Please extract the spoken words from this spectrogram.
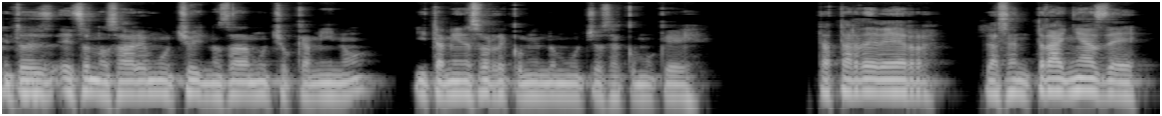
Entonces eso nos abre mucho y nos da mucho camino. Y también eso recomiendo mucho, o sea, como que tratar de ver las entrañas de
